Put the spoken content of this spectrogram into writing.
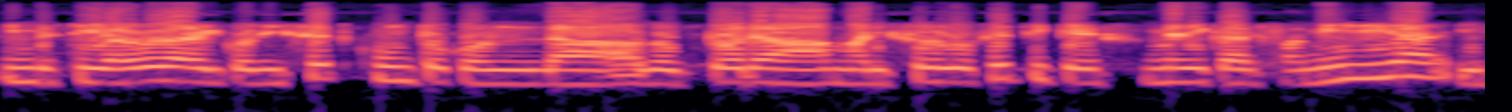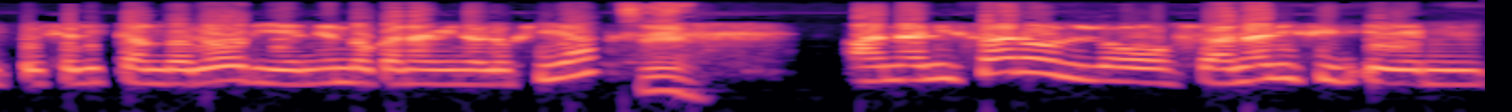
investigadora del CONICET, junto con la doctora Marisol Rossetti, que es médica de familia y especialista en dolor y en endocannabinología, analizaron los análisis, eh,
